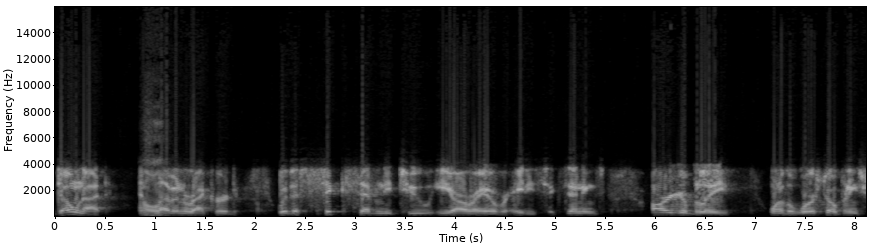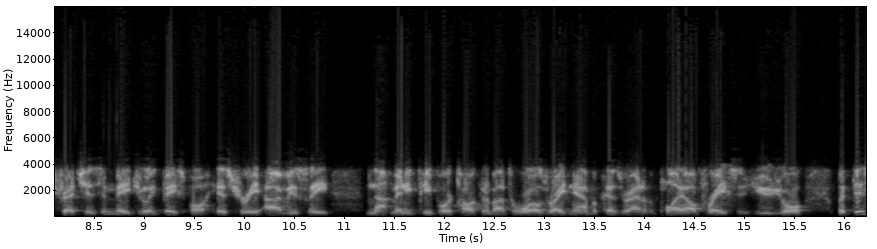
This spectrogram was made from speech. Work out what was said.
donut and mm-hmm. 11 record with a 672 ERA over 86 innings. Arguably one of the worst opening stretches in Major League Baseball history. Obviously, not many people are talking about the Royals right now because they're out of the playoff race as usual. But this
